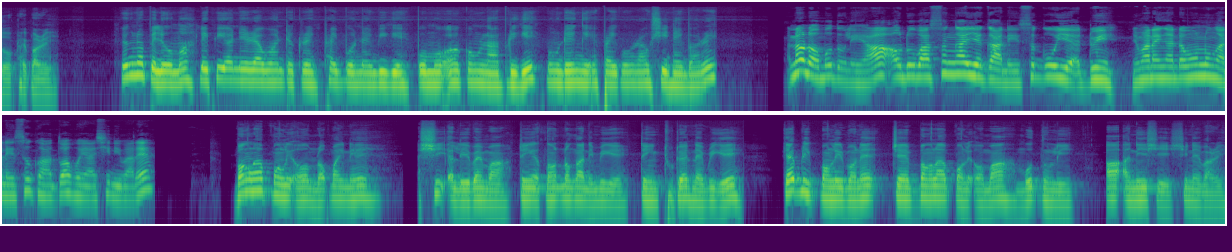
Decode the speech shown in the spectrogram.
ဆိုဖိုက်ပါရီ ရင်းနပလိုမှာလေဖီအနေရဝန်တဂရန်ဖိုက်ပေါ်နိုင်ပြီးကပုံမောအကောင်လာပြီးကမုန်တဲ့ငယ်အဖိုက်ကိုရောက်ရှိနိုင်ပါရယ်အနောက်တော်မုတ်တုံလေးဟာအောက်တိုဘာ15ရက်ကနေ19ရက်အတွင်းမြန်မာနိုင်ငံတဝန်းလုံးကနေဆုတ်ခွာသွားဖွယ်ရရှိနေပါတယ်ဘင်္ဂလားပန်လီအော်နောက်ပိုင်းနဲ့အရှိအလေးပိုင်းမှာတင်အသောတောင်းကနေမိကတင်ထူတဲ့နိုင်ပြီးကကက်ပလီပန်လီပေါ်နဲ့ကျန်ဘင်္ဂလားပန်လီအော်မှာမုတ်သွန်လီအာအနိရှိရှိနေပါရီ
